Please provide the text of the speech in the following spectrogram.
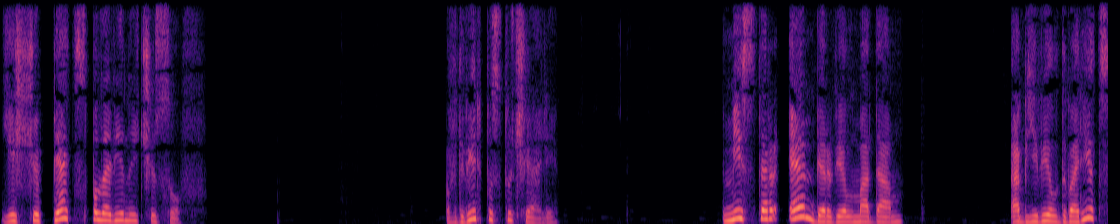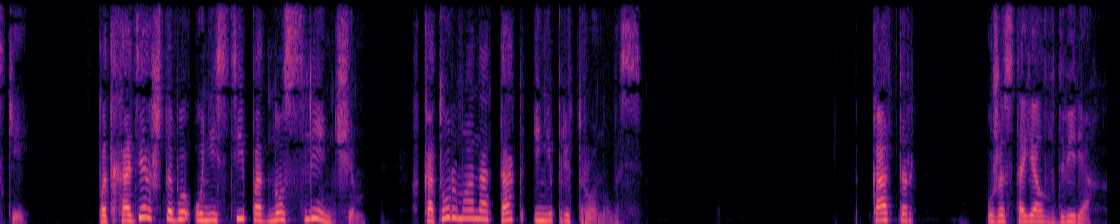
еще пять с половиной часов. В дверь постучали. «Мистер Эмбервилл, мадам», — объявил дворецкий, подходя, чтобы унести поднос с ленчем, к которому она так и не притронулась. Каттер уже стоял в дверях.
